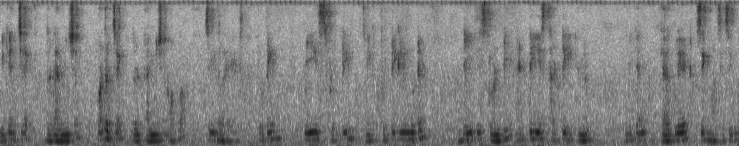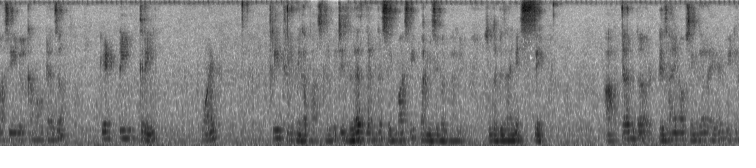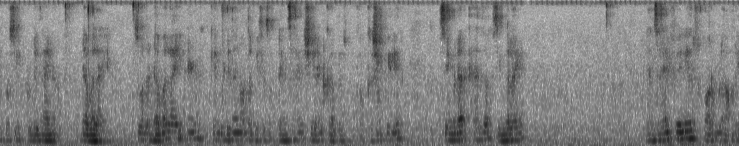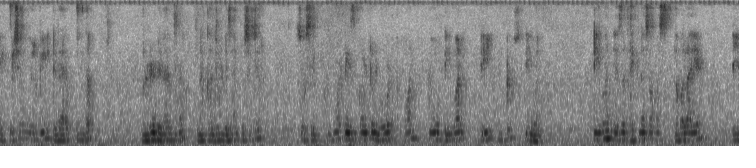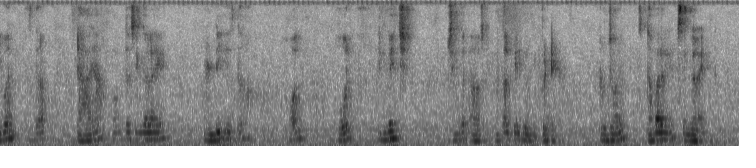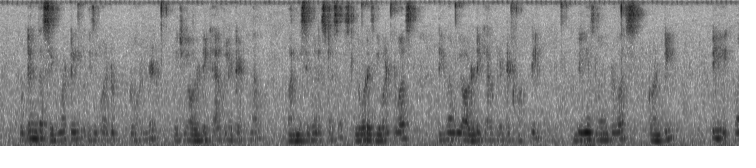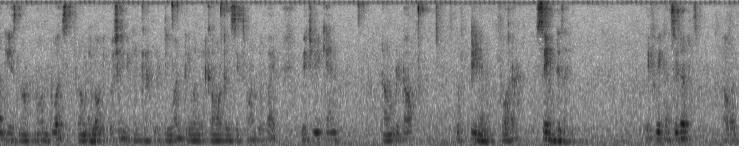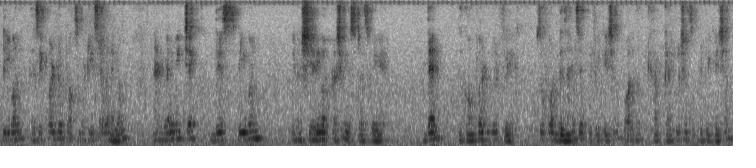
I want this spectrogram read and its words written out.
we can check the dimension further check the dimension of a single ion putting p is 50 50 kilonewton d is 20 and t is 30 mm we can calculate sigma c. Sigma c will come out as a 83.33 megapascal which is less than the sigma c permissible value. So the design is safe. After the design of single eye end we can proceed to design a double eye end so the double eye end can be designed on the basis of tensile shear and crushing failure similar as a single eye end tensile failure formula or equation will be derived in the already derived in the knuckle joint design procedure so sigma t is equal to load upon 2 d1 t into t1 t1 is the thickness of a double ion t1 is the dia of the single ion and d is the hole hole in which single uh, knuckle pin will be fitted to join double eye end single eye end putting the sigma t is equal to 200 which we already calculated now. Permissible stresses load is given to us. T1 we already calculated 40 d is known to us 20 t1 is not known to us. From above equation we can calculate t1 t1 will come out as 6.25 which we can round it off 15 mm for a same design if we consider our t1 is equal to approximately 7 mm and when we check this t1 in a shearing or crushing stress failure. Then the component will fail. So for design simplification for the calculation simplification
